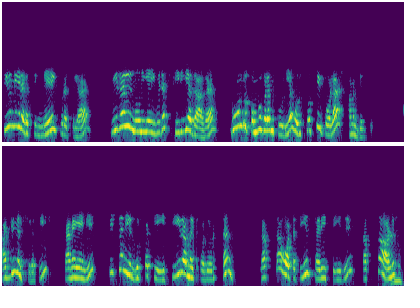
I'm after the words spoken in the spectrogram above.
சிறுநீரகத்தின் மேல்புறத்துல விரல் நுனியை விட சிறியதாக மூன்று கொம்புகளும் கூடிய ஒரு தொப்பி போல அமைந்திருக்கு. அர்டினல் சுரப்பி கணையனில் பித்த நீர் உற்பத்தியை சீரமைப்பதுடன் ரத்த ஓட்டத்தையும் சரி செய்து ரத்த அழுத்தம்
